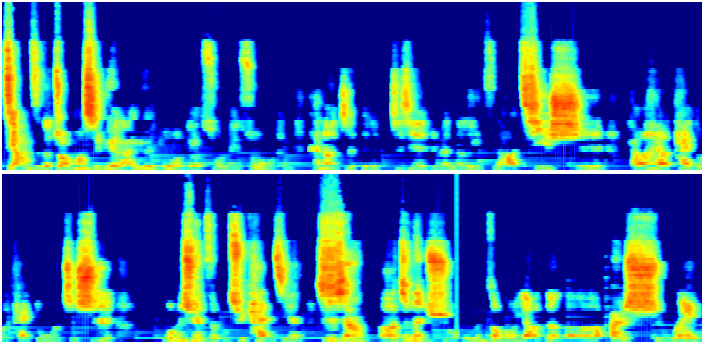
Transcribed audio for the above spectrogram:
这样子的状况是越来越多。没错没错，我们看到这呃这些日本的例子哈，其实台湾还有太多太多，只是。我们选择不去看见。事实上，呃，这本书我们总共邀得了二十位，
